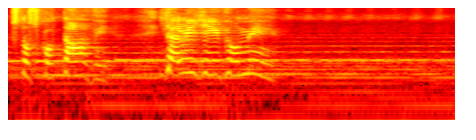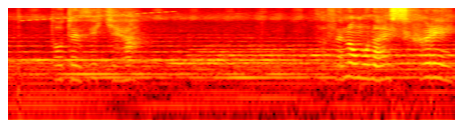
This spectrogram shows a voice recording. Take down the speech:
στο σκοτάδι για λίγη ειδομή, τότε δίκαια φαινόμουν αισχρή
